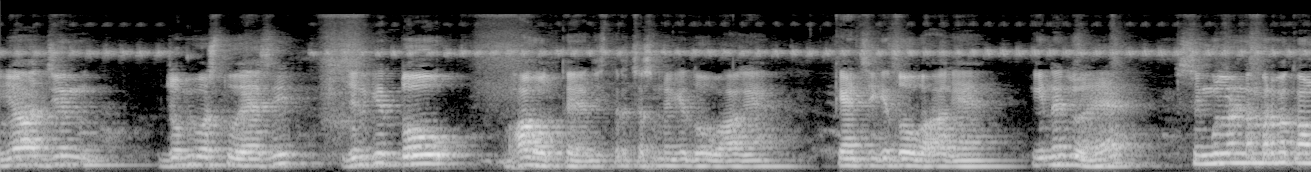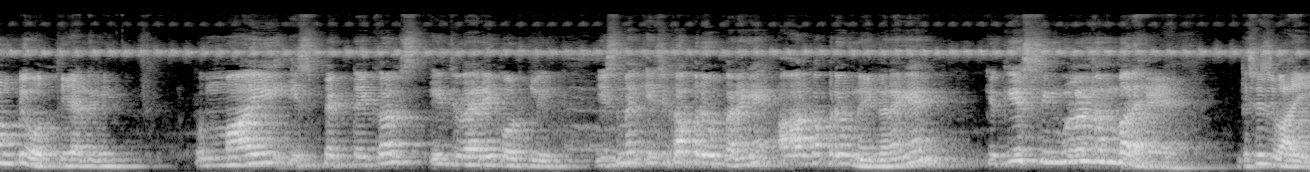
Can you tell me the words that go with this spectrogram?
या जिन, जो भी वस्तु है ऐसी, जिनके दो भाग होते हैं, जिस तरह चश्मे के दो भाग हैं, कैंची के दो भाग हैं, इन्हें जो है सिंगुलर नंबर में काउंटिंग होती है। इनकी तो my spectacles is very costly इसमें इज़ का प्रयोग करेंगे आर का प्रयोग नहीं करेंगे, क्योंकि ये सिंगुलर नंबर है। दिस इज़ वाई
